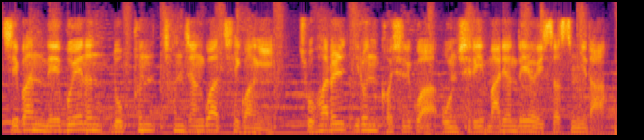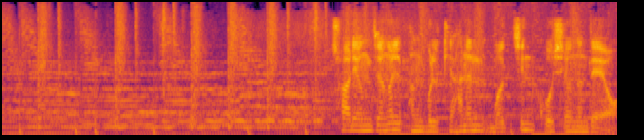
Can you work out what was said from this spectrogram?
집안 내부에는 높은 천장과 채광이 조화를 이룬 거실과 온실이 마련되어 있었습니다. 촬영장을 방불케 하는 멋진 곳이었는데요.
